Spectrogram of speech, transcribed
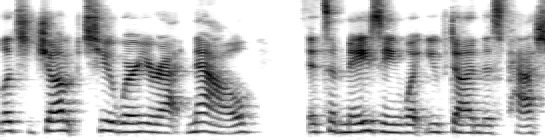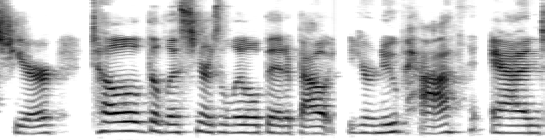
Let's jump to where you're at now it's amazing what you've done this past year. Tell the listeners a little bit about your new path and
